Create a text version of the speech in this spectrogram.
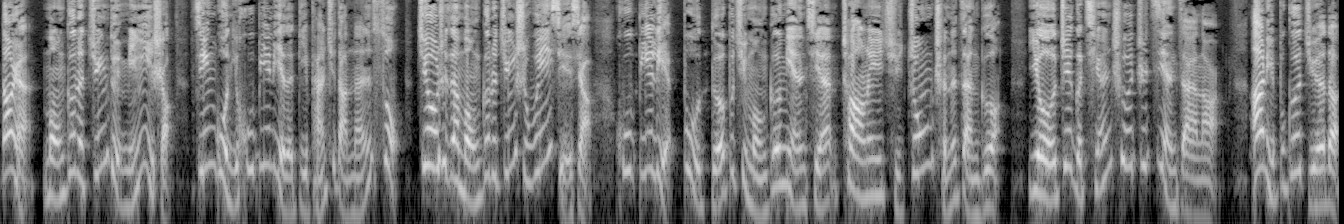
当然，蒙哥的军队名义上经过你忽必烈的地盘去打南宋，就是在蒙哥的军事威胁下，忽必烈不得不去蒙哥面前唱了一曲忠诚的赞歌，有这个前车之鉴在那儿。阿里不哥觉得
